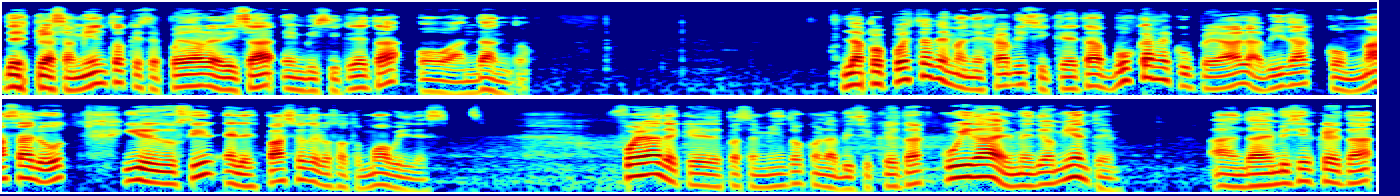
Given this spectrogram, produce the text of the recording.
Desplazamiento que se pueda realizar en bicicleta o andando. La propuesta de manejar bicicleta busca recuperar la vida con más salud y reducir el espacio de los automóviles. Fuera de que el desplazamiento con la bicicleta cuida el medio ambiente. Andar en bicicleta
